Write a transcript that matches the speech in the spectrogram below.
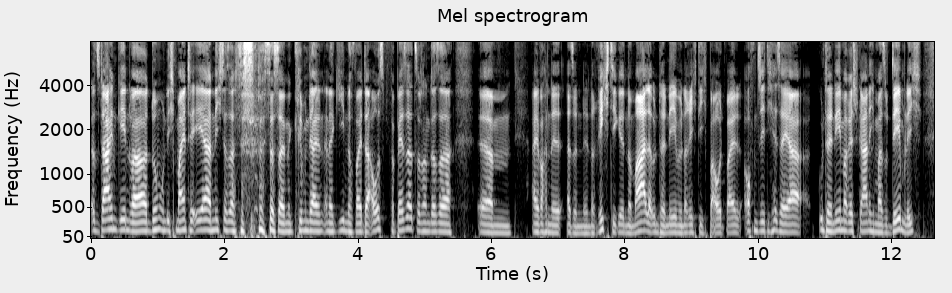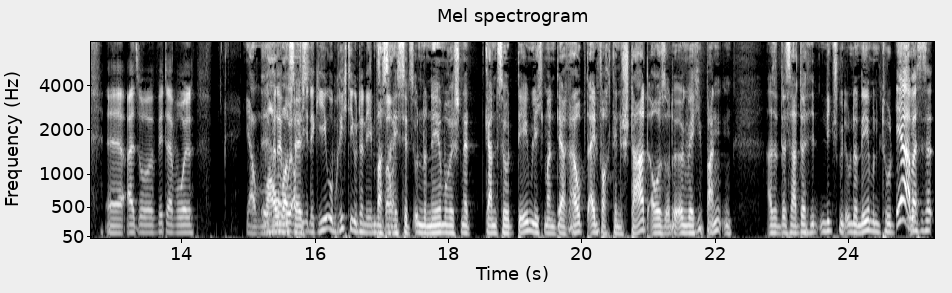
also dahingehend war er dumm und ich meinte eher nicht, dass er, dass, dass er seine kriminellen Energien noch weiter aus verbessert, sondern dass er ähm, einfach eine, also eine richtige, normale Unternehmen richtig baut, weil offensichtlich ist er ja unternehmerisch gar nicht mal so dämlich. Äh, also wird er wohl, Ja, äh, hat er wohl auch die Energie, um richtige Unternehmen Was zu bauen. heißt jetzt unternehmerisch nicht ganz so dämlich, man, der raubt einfach den Staat aus oder irgendwelche Banken. Also das hat ja nichts mit Unternehmen tut. Ja, aber es ist halt,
